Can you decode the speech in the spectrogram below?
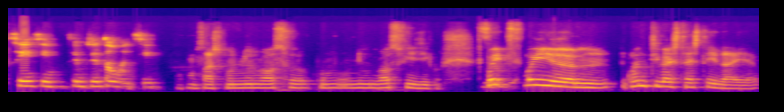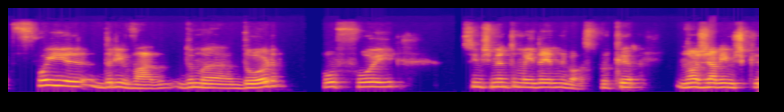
Sim, sim, 100% online, sim. Não começaste com nenhum negócio, com nenhum negócio físico. Foi, foi um, quando tiveste esta ideia, foi uh, derivado de uma dor ou foi simplesmente uma ideia de negócio? Porque nós já vimos que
